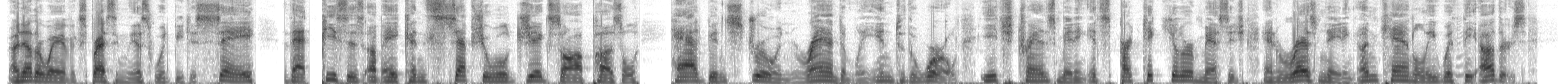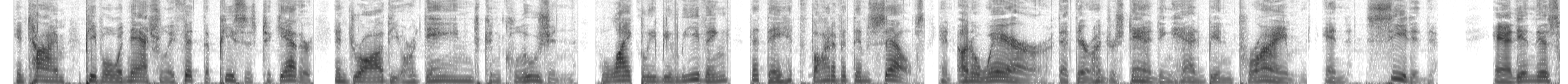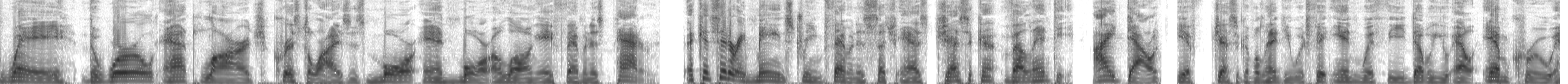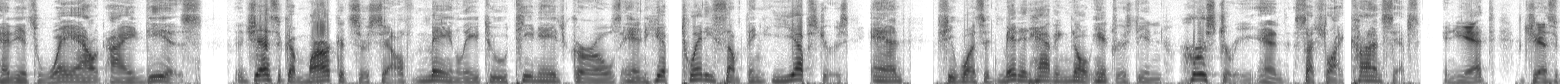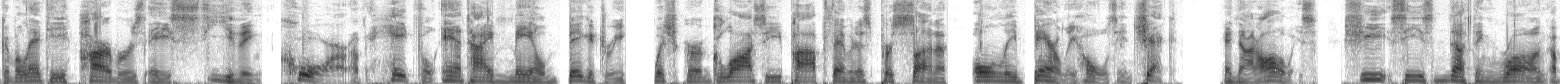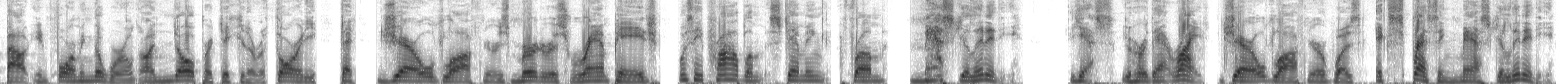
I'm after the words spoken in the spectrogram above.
Another way of expressing this would be to say that pieces of a conceptual jigsaw puzzle had been strewn randomly into the world, each transmitting its particular message and resonating uncannily with the others. In time, people would naturally fit the pieces together and draw the ordained conclusion, likely believing that they had thought of it themselves, and unaware that their understanding had been primed and seeded. And in this way, the world at large crystallizes more and more along a feminist pattern. Uh, consider a mainstream feminist such as Jessica Valenti, I doubt if Jessica Valenti would fit in with the WLM crew and its way out ideas. Jessica markets herself mainly to teenage girls and hip 20-something yupsters, and she once admitted having no interest in herstory and such like concepts. And yet, Jessica Valenti harbors a seething core of hateful anti-male bigotry which her glossy pop feminist persona only barely holds in check, and not always. She sees nothing wrong about informing the world on no particular authority that Jared Loughner's murderous rampage was a problem stemming from masculinity. Yes, you heard that right. Jared Loughner was expressing masculinity.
